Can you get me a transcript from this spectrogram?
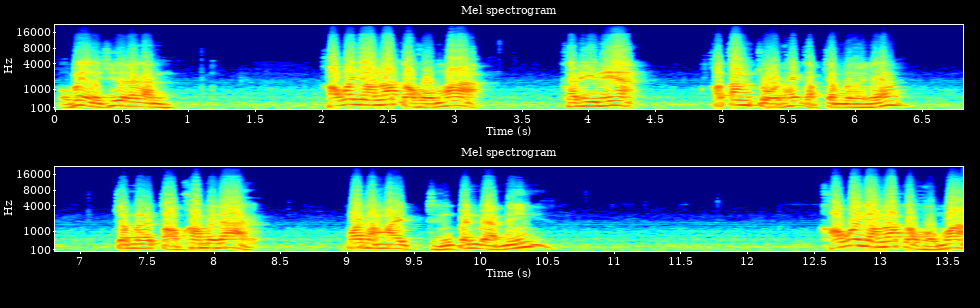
ผมไม่เอ่ยชื่อแล้วกัน เขาก็ยอมรับกับผมว่า คดีเนี้ยเขาตั้งโจทย์ให้กับจำเลยแล้วจำเลยตอบเข้าไม่ได้ ว่าทำไมถึงเป็นแบบนี้ เขาก็ยอมรับกับผมว่า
